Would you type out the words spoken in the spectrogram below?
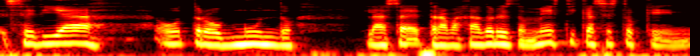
sería otro mundo. Las eh, trabajadoras domésticas, esto que en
